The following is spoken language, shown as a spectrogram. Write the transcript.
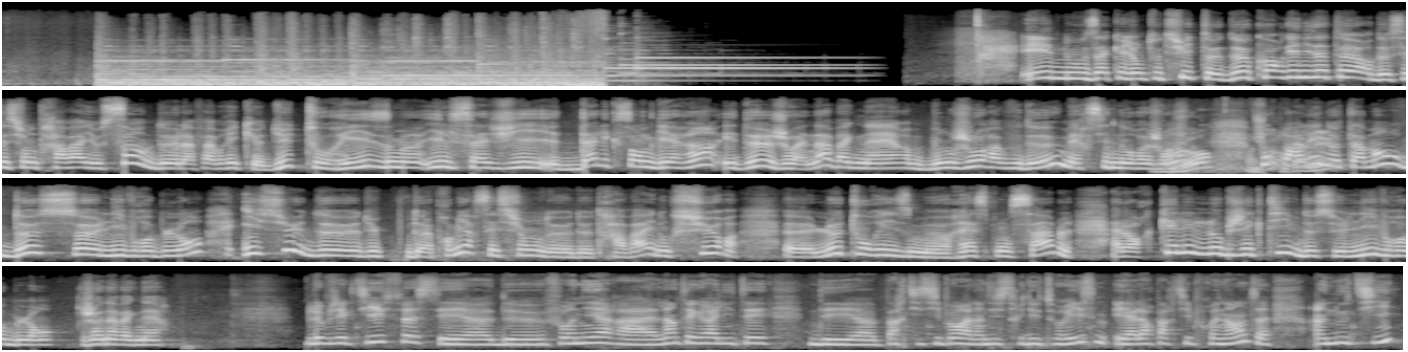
Nous accueillons tout de suite deux co-organisateurs de sessions de travail au sein de la fabrique du tourisme. Il s'agit d'Alexandre Guérin et de Johanna Wagner. Bonjour à vous deux, merci de nous rejoindre. Bonjour. Pour parler notamment de ce livre blanc issu de, de la première session de, travail, donc sur euh, le tourisme responsable. Alors, quel est l'objectif de ce livre blanc, Johanna Wagner? L'objectif, c'est euh, de fournir à l'intégralité des euh, participants à l'industrie du tourisme et à leurs parties prenantes un outil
